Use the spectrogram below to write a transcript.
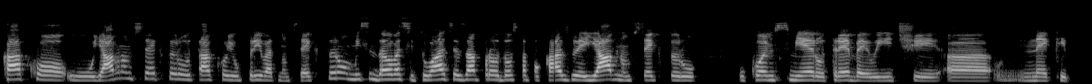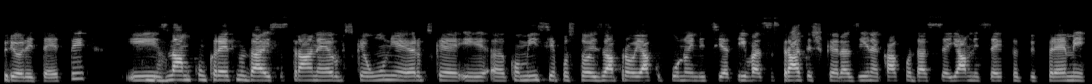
kako u javnom sektoru, tako i u privatnom sektoru. Mislim da ova situacija zapravo dosta pokazuje javnom sektoru u kojem smjeru trebaju ići uh, neki prioriteti. I Da. znam konkretno da i sa strane Europske unije, Europske i uh, komisije postoji zapravo jako puno inicijativa sa strateške razine kako da se javni sektor pripremi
